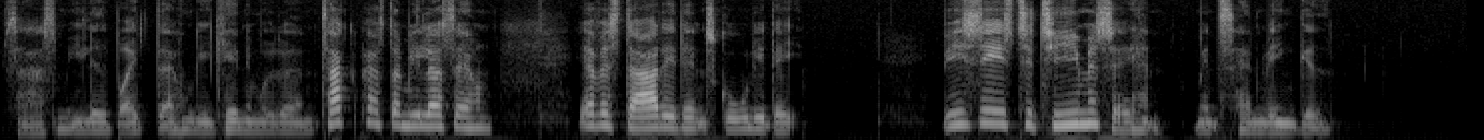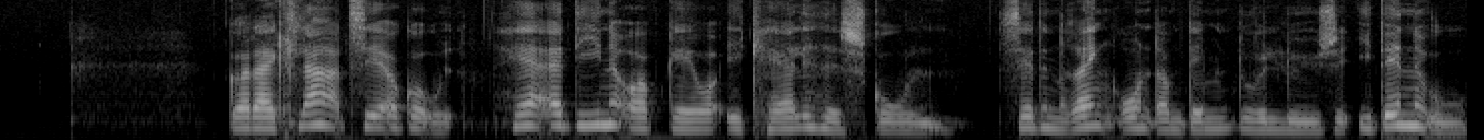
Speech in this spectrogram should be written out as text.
Sara smilede bredt, da hun gik hen imod døren. Tak, Pastor Miller, sagde hun. Jeg vil starte i den skole i dag. Vi ses til time, sagde han, mens han vinkede. Gør dig klar til at gå ud. Her er dine opgaver i kærlighedsskolen. Sæt en ring rundt om dem, du vil løse i denne uge.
